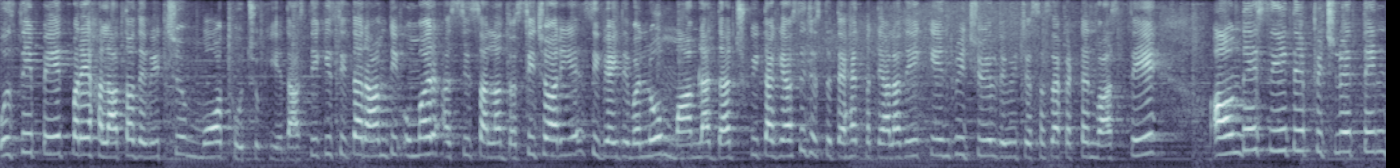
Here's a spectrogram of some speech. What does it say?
ਉਸ ਦੀ ਪੇਟ ਭਰੇ ਹਾਲਾਤਾਂ ਦੇ ਵਿੱਚ ਮੌਤ ਹੋ ਚੁੱਕੀ ਹੈ। ਦੱਸਦੀ ਕਿ ਸੀਤਾਰਾਮ ਦੀ ਉਮਰ 80 ਸਾਲਾਂ ਦੱਸੀ ਜਾ ਰਹੀ ਹੈ। ਸੀਬੀਆਈ ਦੇ ਵੱਲੋਂ ਮਾਮਲਾ ਦਰਜ ਕੀਤਾ ਗਿਆ ਸੀ, ਜਿਸ ਦੇ ਤਹਿਤ ਪਟਿਆਲਾ ਦੇ ਕੇਂਦਰੀ ਜੇਲ੍ਹ ਦੇ ਵਿੱਚ ਸਜ਼ਾ ਕੱਟਣ ਵਾਸਤੇ ਆਉਂਦੇ ਸੀ ਤੇ ਪਿਛਲੇ 3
